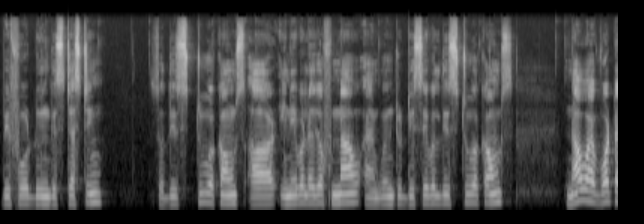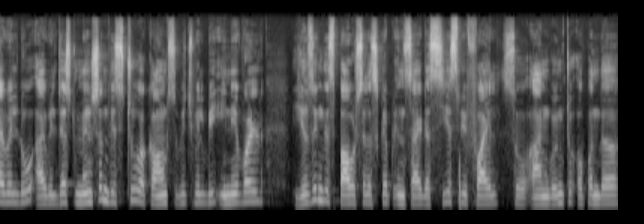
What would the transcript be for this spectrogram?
before doing this testing. So these two accounts are enabled as of now. I am going to disable these two accounts. Now I, what I will do I will just mention these two accounts which will be enabled using this PowerShell script inside a CSV file. So I'm going to open the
